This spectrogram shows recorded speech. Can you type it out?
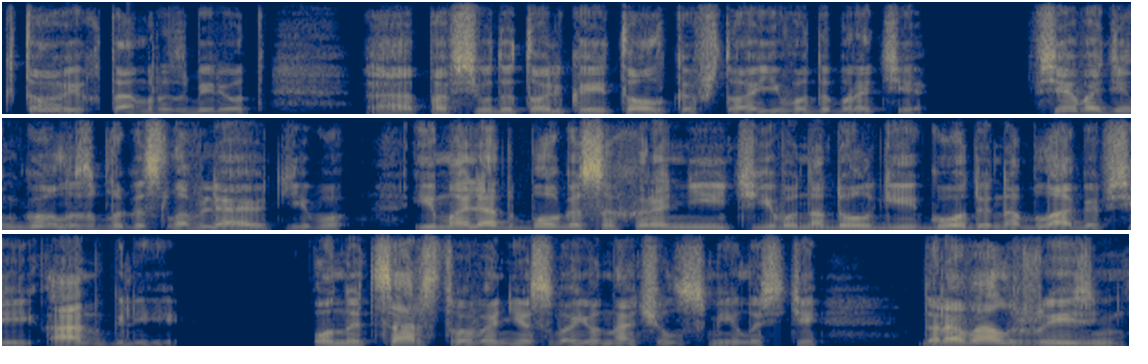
кто их там разберет, а повсюду только и толков, что о его доброте. Все в один голос благословляют его, и молят Бога сохранить его на долгие годы на благо всей Англии. Он и царствование свое начал с милости, даровал жизнь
